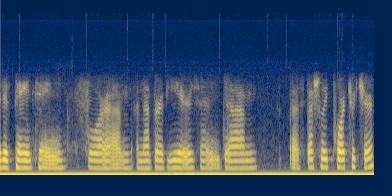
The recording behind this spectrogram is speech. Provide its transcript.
did painting for um, a number of years and um, especially portraiture.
